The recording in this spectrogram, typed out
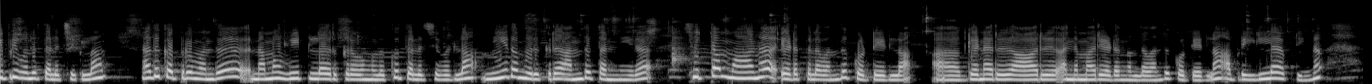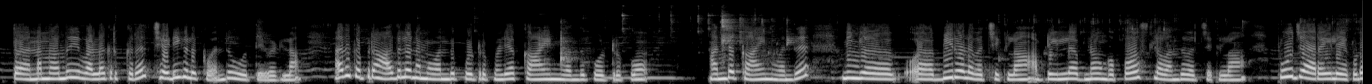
இப்படி வந்து தெளிச்சிக்கலாம். அதுக்கப்புறம் வந்து நம்ம வீட்டில் இருக்கிறவங்களுக்கு தெளிச்சு விடலாம். மீதம் இருக்கிற அந்த தண்ணீரை சுத்தமான இடத்துல வந்து கொட்டிடலாம். கிணறு ஆறு அந்த மாதிரி இடங்கள்ல வந்து கொட்டிடலாம். அப்படி இல்லை அப்படின்னா த- நம்ம வந்து வளர்க்குற செடிகளுக்கு வந்து ஊற்றி விடலாம். அதுக்கப்புறம் அதில் நம்ம வந்து போட்டிருப்போம் இல்லையா காயின் வந்து போட்டிருப்போம். அந்த காயின் வந்து நீங்கள் பீரோவில் வச்சுக்கலாம். அப்படி இல்லை அப்படின்னா உங்கள் பர்ஸில் வந்து வச்சுக்கலாம். பூஜை அறையிலேயே கூட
